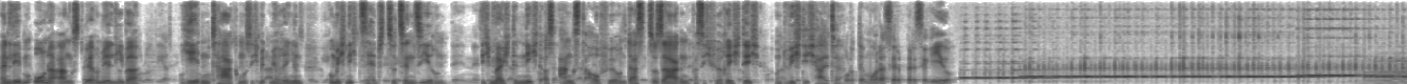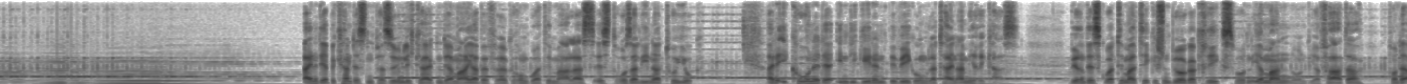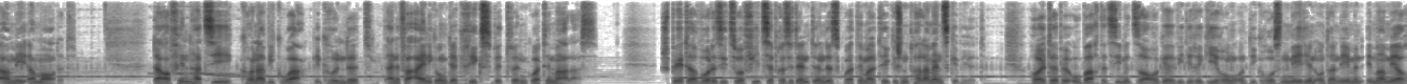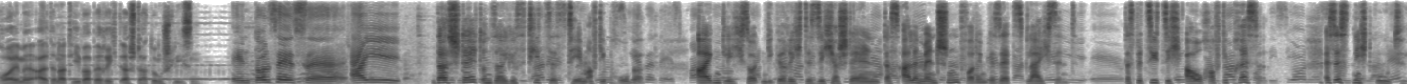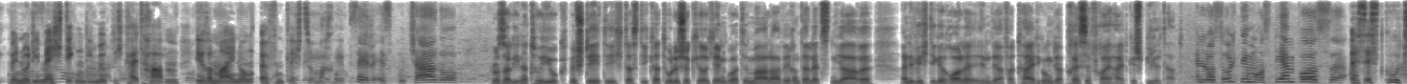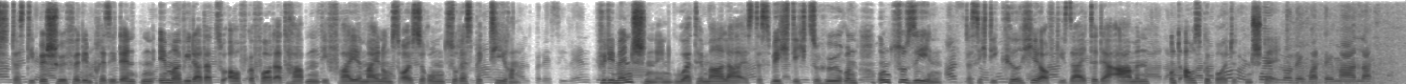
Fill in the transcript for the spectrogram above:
Ein Leben ohne Angst wäre mir lieber. Jeden Tag muss ich mit mir ringen, um mich nicht selbst zu zensieren. Ich möchte nicht aus Angst aufhören, das zu sagen, was ich für richtig und wichtig halte. Eine der bekanntesten Persönlichkeiten der Maya-Bevölkerung Guatemalas ist Rosalina Tuyuk eine Ikone der indigenen Bewegung Lateinamerikas. Während des guatemaltekischen Bürgerkriegs wurden ihr Mann und ihr Vater von der Armee ermordet. Daraufhin hat sie Conavigua gegründet, eine Vereinigung der Kriegswitwen Guatemalas. Später wurde sie zur Vizepräsidentin des guatemaltekischen Parlaments gewählt. Heute beobachtet sie mit Sorge, wie die Regierung und die großen Medienunternehmen immer mehr Räume alternativer Berichterstattung schließen. Eh, das stellt unser Justizsystem auf die Probe. Eigentlich sollten die Gerichte sicherstellen, dass alle Menschen vor dem Gesetz gleich sind. Das bezieht sich auch auf die Presse. Es ist nicht gut, wenn nur die Mächtigen die Möglichkeit haben, ihre Meinung öffentlich zu machen. Rosalina Toyuk bestätigt, dass die katholische Kirche in Guatemala während der letzten Jahre eine wichtige Rolle in der Verteidigung der Pressefreiheit gespielt hat. Eh, es ist gut, dass die Bischöfe den Präsidenten immer wieder dazu aufgefordert haben, die freie Meinungsäußerung zu respektieren. Für die Menschen in Guatemala ist es wichtig zu hören und zu sehen, dass sich die Kirche auf die Seite der Armen und Ausgebeuteten stellt.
